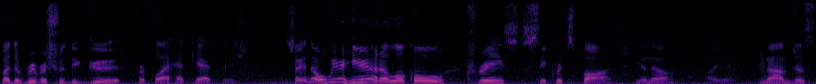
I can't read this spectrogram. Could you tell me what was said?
But the river should be good for flathead catfish. So you know, we're here at a local Chris secret spot, you know. Oh yeah. No, I'm just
